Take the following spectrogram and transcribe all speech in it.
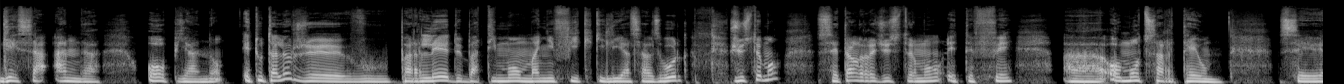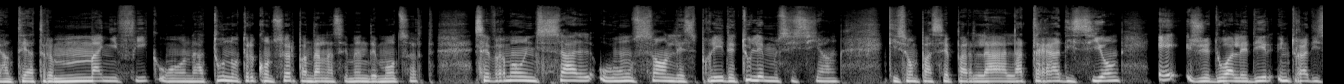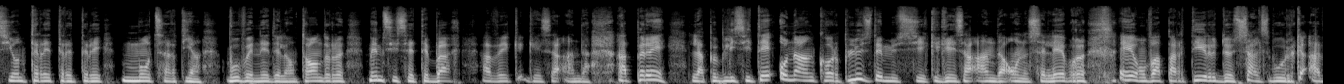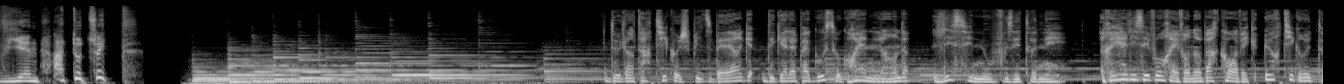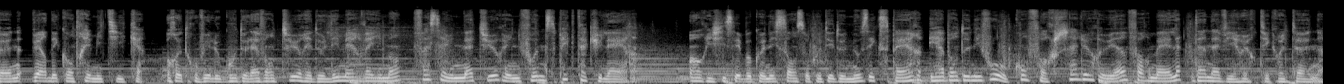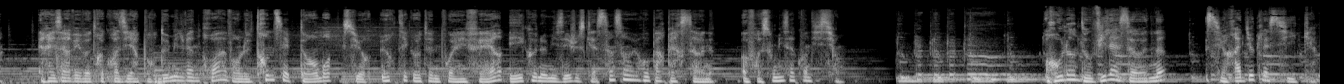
Gesa Anda, au piano. Et tout à l'heure, je vous parlais du bâtiment magnifique qu'il y a à Salzbourg. Justement, cet enregistrement était fait euh, au Mozarteum. C'est un théâtre magnifique où on a tout notre concert pendant la semaine de Mozart. C'est vraiment une salle où on sent l'esprit de tous les musiciens qui sont passés par là, la tradition et, je dois le dire, une tradition très, très, très mozartienne. Vous venez de l'entendre, même si c'était Bach avec Gesa Anda. Après la publicité, on a encore plus de musique. Gesa Anda, on le célèbre et on va partir de Salzbourg à Vienne. À tout de suite! De l'Antarctique au Spitzberg, des Galapagos au Groenland, laissez-nous vous étonner. Réalisez vos rêves en embarquant avec Hurtigruten vers des contrées mythiques. Retrouvez le goût de l'aventure et de l'émerveillement face à une nature et une faune spectaculaires. Enrichissez vos connaissances aux côtés de nos experts et abandonnez-vous au confort chaleureux et informel d'un navire Hurtigruten. Réservez votre croisière pour 2023 avant le 30 septembre sur hurtigruten.fr et économisez jusqu'à 500 euros par personne. Offre soumise à condition. Rolando Villazone sur Radio Classique.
